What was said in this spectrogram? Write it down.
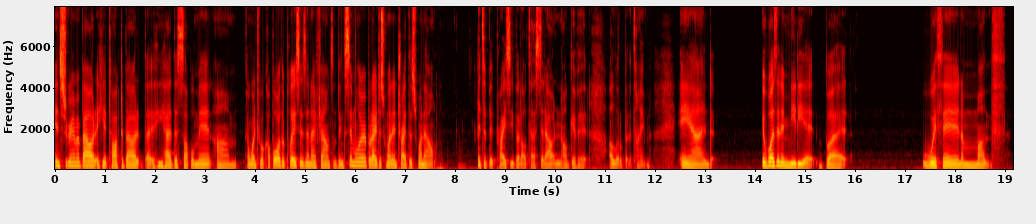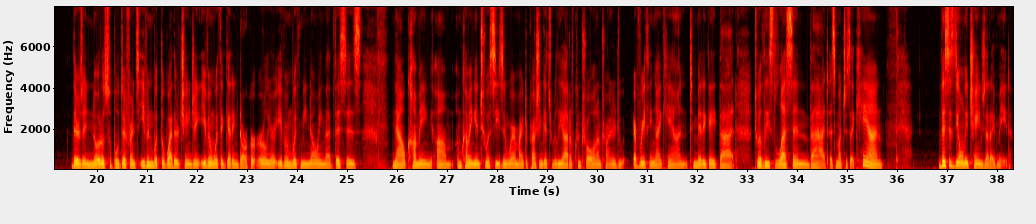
Instagram about it. He had talked about it. He had this supplement. Um, I went to a couple other places and I found something similar, but I just went and tried this one out it's a bit pricey, but I'll test it out and I'll give it a little bit of time. And it wasn't immediate, but within a month, there's a noticeable difference, even with the weather changing, even with it getting darker earlier, even with me knowing that this is now coming. Um, I'm coming into a season where my depression gets really out of control, and I'm trying to do everything I can to mitigate that, to at least lessen that as much as I can this is the only change that I've made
